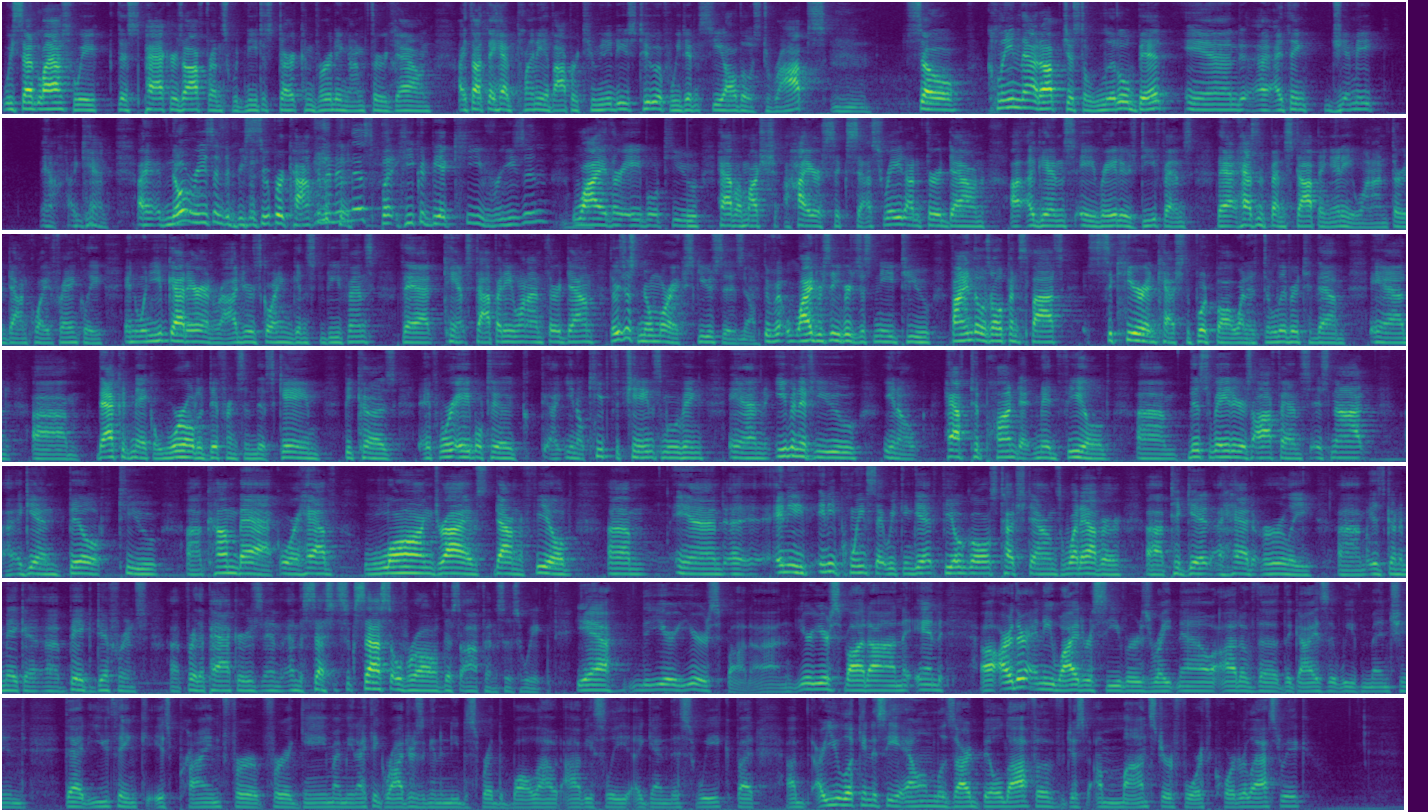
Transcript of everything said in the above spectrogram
we said last week this Packers offense would need to start converting on third down. I thought they had plenty of opportunities to if we didn't see all those drops. Mm-hmm. So clean that up just a little bit, and I think Jimmy yeah, again, I have no reason to be super confident in this, but he could be a key reason why they're able to have a much higher success rate on third down uh, against a Raiders defense that hasn't been stopping anyone on third down, quite frankly. And when you've got Aaron Rodgers going against a defense that can't stop anyone on third down, there's just no more excuses. No. The wide receivers just need to find those open spots, secure and catch the football when it's delivered to them, and um, that could make a world of difference in this game because if we're able to, uh, you know, keep the chains moving, and even if you, you know, have to punt at midfield, um, this Raiders offense is not, uh, again, built to uh, come back or have long drives down the field. Um, and uh, any any points that we can get, field goals, touchdowns, whatever, uh, to get ahead early um, is going to make a, a, big difference uh, for the Packers and, and the success overall of this offense this week. Yeah, you're you're spot on. You're you're spot on. And uh, are there any wide receivers right now out of the the guys that we've mentioned? That you think is primed for for a game? I mean, I think Rodgers is going to need to spread the ball out, obviously, again this week. But um, are you looking to see Allen Lazard build off of just a monster fourth quarter last week?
